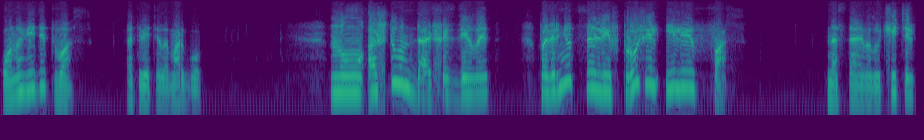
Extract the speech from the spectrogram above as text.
«Он увидит вас», — ответила Марго. «Ну, а что он дальше сделает? Повернется ли в профиль или в фас?» — настаивал учитель,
